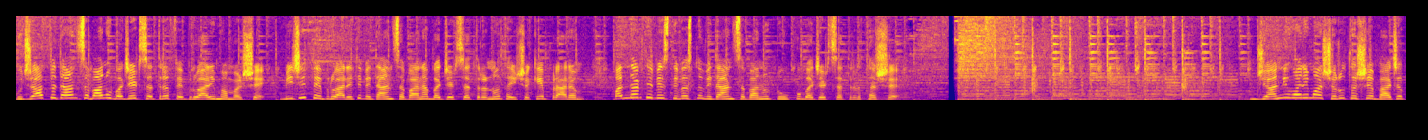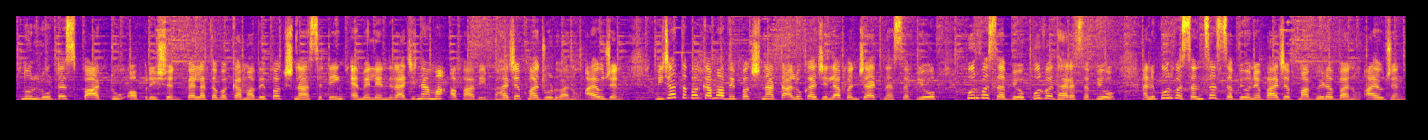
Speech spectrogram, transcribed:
ગુજરાત વિધાનસભાનું બજેટ સત્ર ફેબ્રુઆરીમાં મળશે. બીજી ફેબ્રુઆરીથી વિધાનસભાના બજેટ સત્રનો થઈ શકે પ્રારંભ. પંદરથી વીસ દિવસનું વિધાનસભાનું ટૂંકું બજેટ સત્ર થશે. જાન્યુઆરીમાં શરૂ થશે ભાજપનું લોટસ પાર્ટ ટુ ઓપરેશન. પહેલા તબક્કામાં વિપક્ષના સિટિંગ એમએલએને રાજીનામા અપાવી ભાજપમાં જોડવાનું આયોજન. બીજા તબક્કામાં વિપક્ષના તાલુકા જિલ્લા પંચાયતના સભ્યો, પૂર્વ સભ્યો, પૂર્વ ધારાસભ્યો અને પૂર્વ સંસદ સભ્યોને ભાજપમાં ભેળવવાનું આયોજન.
